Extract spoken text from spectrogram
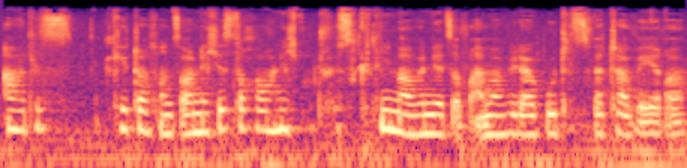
Aber das geht doch sonst auch nicht. Ist doch auch nicht gut fürs Klima, wenn jetzt auf einmal wieder gutes Wetter wäre.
